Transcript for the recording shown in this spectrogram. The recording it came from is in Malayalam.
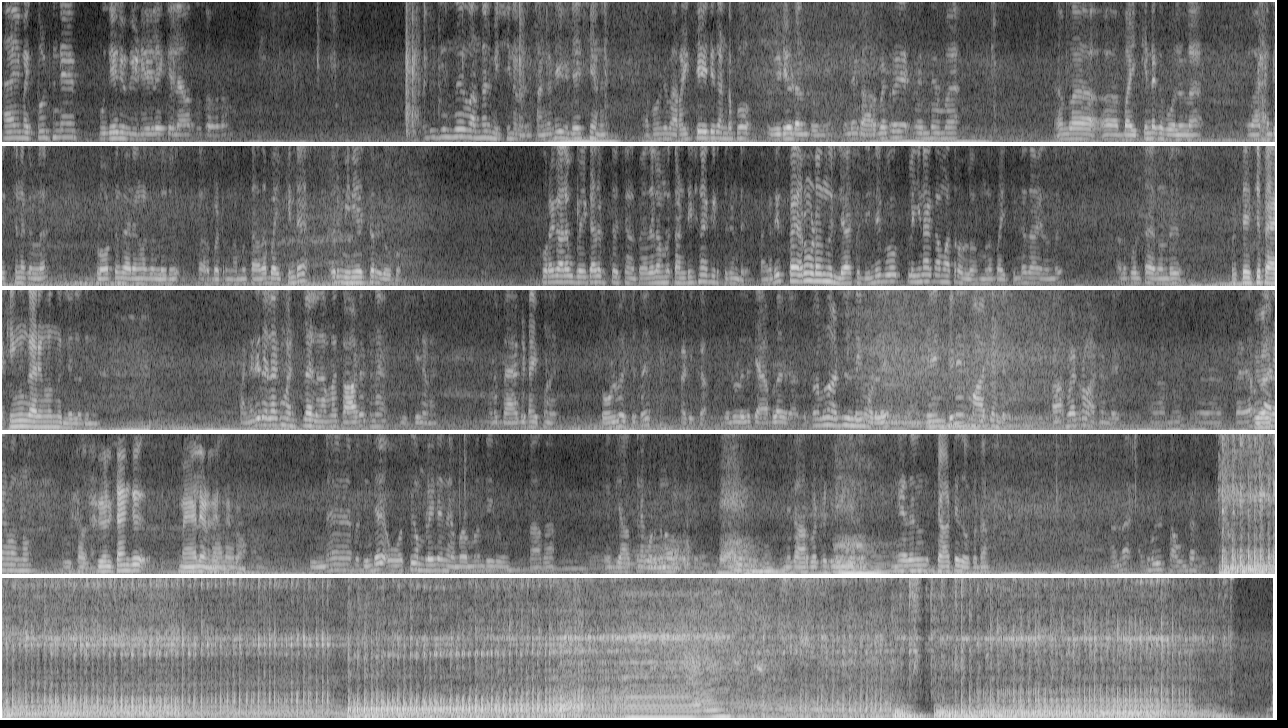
ഹായ് മെക്ടൂൾസിന്റെ പുതിയൊരു വീഡിയോയിലേക്ക് എല്ലാവർക്കും സ്വാഗതം. ഇന്ന് വന്നൊരു മെഷീനാണ് സംഗതി വിദേശിയാണ്. അപ്പോൾ ഒരു വെറൈറ്റി ആയിട്ട് കണ്ടപ്പോൾ വീഡിയോ ഇടാൻ തോന്നി. ഇതിന്റെ കാർബറേറ്റർ വരുന്നത് നമ്മളെ നമ്മളെ ബൈക്കിന്റെ ഒക്കെ പോലുള്ള വാക്കം പിസ്റ്റനൊക്കെ ഉള്ള ഫ്ലോട്ടും കാര്യങ്ങളൊക്കെ ഉള്ളൊരു കാർബറേറ്റർ നമ്മൾ സാധാ ബൈക്കിന്റെ ഒരു മിനിയേച്ചർ രൂപം കുറെ കാലം ഉപയോഗിക്കാതെ എടുത്ത് വെച്ചാണ് ഇപ്പൊ അതെല്ലാം നമ്മൾ കണ്ടീഷനാക്കി എടുത്തിട്ടുണ്ട്. സംഗതി സ്പെയറും ഇവിടെ ഒന്നും ഇല്ല പക്ഷെ ഇതിന്റെ ഇപ്പോൾ ക്ലീൻ ആക്കാൻ മാത്രമേ ഉള്ളൂ. നമ്മൾ ബൈക്കിന്റെതായതുകൊണ്ട് അതുപോലത്തെ ആയതുകൊണ്ട് പ്രത്യേകിച്ച് പാക്കിങ്ങും കാര്യങ്ങളൊന്നും ഇല്ലല്ലോ ഇതിന്. സംഗതി ഇതെല്ലാവർക്കും മനസ്സിലായില്ല? നമ്മളെ കാർഡ് കിട്ടുന്ന മെഷീനാണ് നല്ല ബാഗ് ടൈപ്പാണ് തോളിൽ വെച്ചിട്ട് അടിക്കുക. ഇതിന്റെ ഉള്ളിൽ ക്യാബിളാണ് വരിക. ഇപ്പോൾ നമ്മൾ നാട്ടിലുണ്ട് ഈ മോഡൽ എഞ്ചിന് മാറ്റമുണ്ട് കാർബറേറ്റർ മാറ്റമുണ്ട് സ്പെയറും കാര്യങ്ങളൊന്നും ഫ്യൂൽ ടാങ്ക് മേലെയാണ് വരുന്നത് കേട്ടോ. പിന്നെ ഇതിന്റെ ഓസ് കംപ്ലൈന്റ് തന്നെ. അപ്പൊ നമ്മൾ എന്ത് ചെയ്തു? സാധാ ഗ്യാസിനെ കൊടുക്കണ ഓസ് പിന്നെ കാർബറേറ്റർ ക്ലീൻ ചെയ്തു. നിങ്ങൾ ഏതായാലും ഒന്ന് സ്റ്റാർട്ട് ചെയ്ത് നോക്കട്ടെ. നല്ല അടിപൊളി സൗണ്ട് ഉണ്ട്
